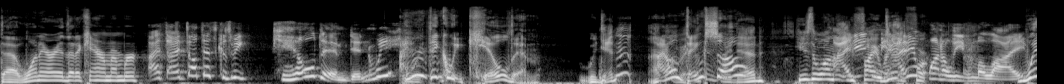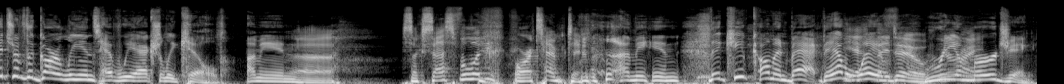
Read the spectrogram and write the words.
that one area that I can't remember. I, th- I thought that's because we killed him, didn't we? I didn't think we killed him. we didn't. I don't think so. We did. He's the one that I you didn't, fight I didn't want to leave him alive. Which of the Garleans have we actually killed? I mean, uh, successfully or attempted. I mean, they keep coming back. They have a Yeah, way of do. You're right. reemerging.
